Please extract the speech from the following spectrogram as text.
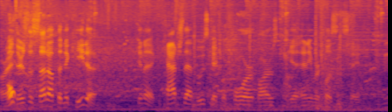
All right, Oh. there's the setup. The Nikita gonna catch that boost kick before Marss can get anywhere close to the stage. Mm-hmm.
